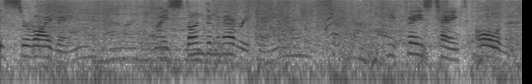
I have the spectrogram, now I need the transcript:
Is surviving, and I stunned him and everything. He face tanked all of it.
